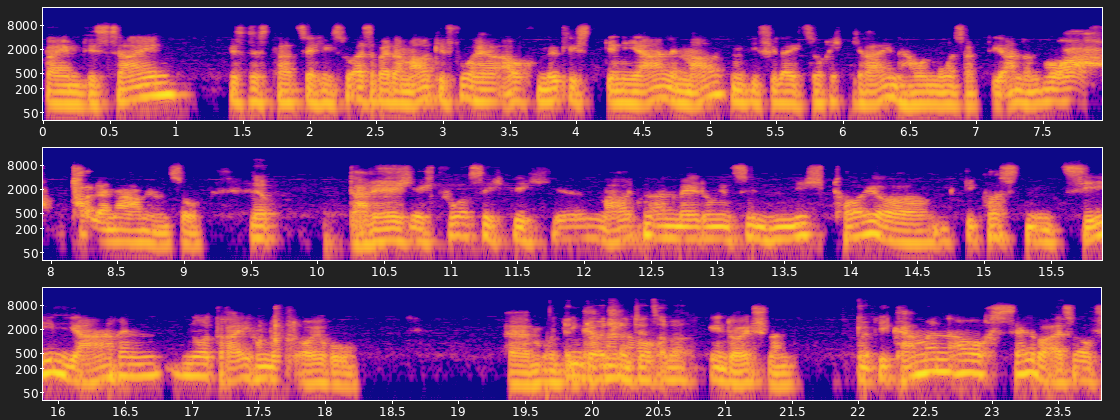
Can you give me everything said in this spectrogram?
Beim Design ist es tatsächlich so, also bei der Marke vorher auch möglichst geniale Marken, die vielleicht so richtig reinhauen, wo man sagt, die anderen, boah, toller Name und so. Ja. Da wäre ich echt vorsichtig. Äh, Markenanmeldungen sind nicht teuer. Die kosten in zehn Jahren nur 300 Euro. Ähm, in Deutschland jetzt aber. In Deutschland. Und die kann man auch selber, also auf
